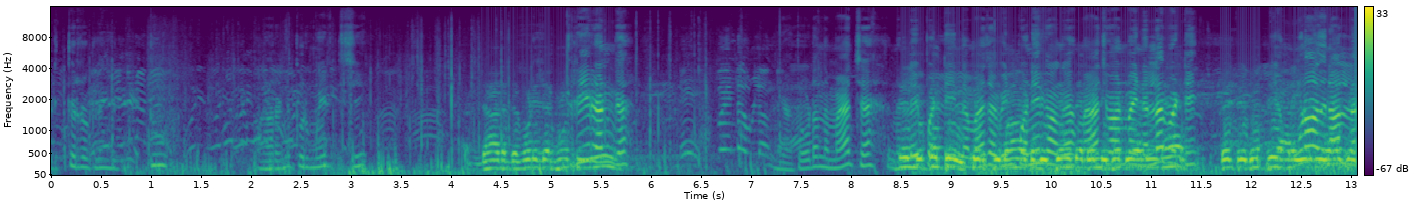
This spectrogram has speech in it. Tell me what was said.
எடுத்துடுறோம் டூ ரன்னுக்கு ஒரு முயற்சி. த்ரீ ரன்ங்க அதோட அந்த மேட்சை நெல்லைப்பட்டி இந்த மேட்சை வின் பண்ணியிருக்காங்க. மேட்ச் வான் பை நெல்லைப்பட்டி மூணாவது நாளில்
